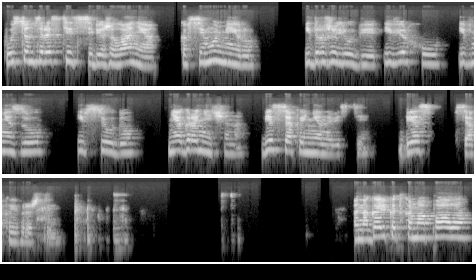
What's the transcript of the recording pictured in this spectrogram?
Пусть он взрастит в себе желание ко всему миру, и дружелюбие и вверху, и внизу, и всюду, неограниченно, без всякой ненависти, без всякой вражды. Анагарика Дхармапала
